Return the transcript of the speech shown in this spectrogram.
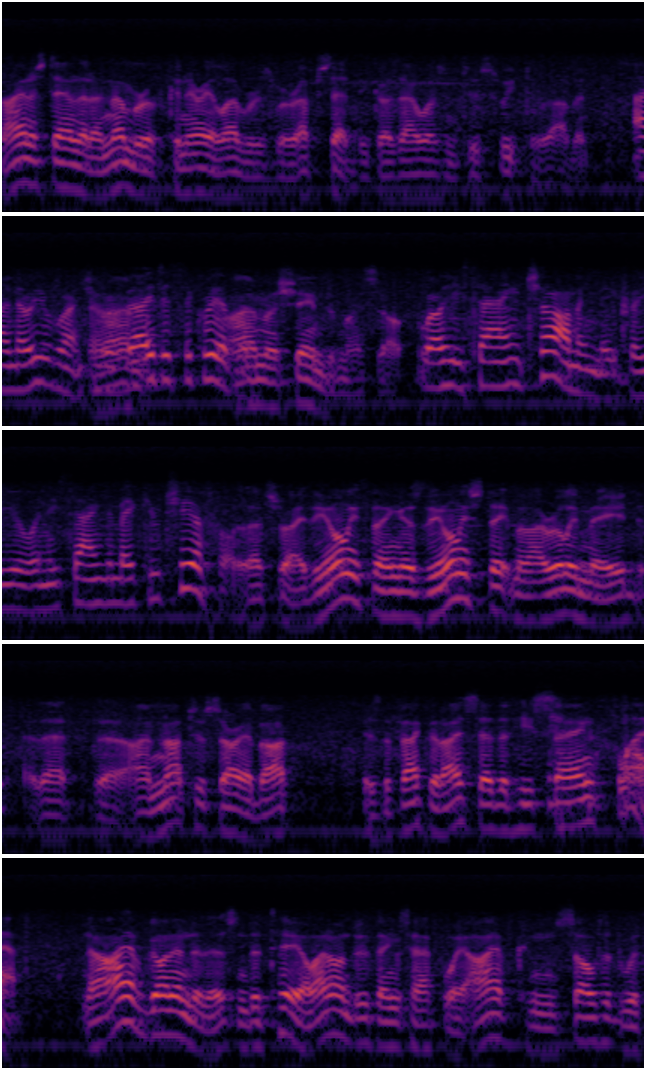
I understand that a number of canary lovers were upset because I wasn't too sweet to Robin. I know you weren't. You And were I'm- very disagreeable. I'm ashamed of myself. Well, he sang charmingly for you, and he sang to make you cheerful. That's right. The only thing is, the only statement I really made that uh, I'm not too sorry about is the fact that I said that he sang flat. Now, I have gone into this in detail. I don't do things halfway. I have consulted with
